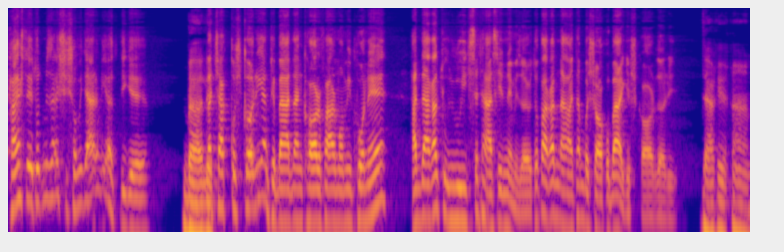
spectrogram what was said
پنج تا توت می‌زنه ششمی در میاد دیگه. بله. و چکشکاری هم که بعدا کارفرما می‌کنه حداقل تو UX تاثیر نمی‌ذاره. تو فقط نهایتا با شاخ و برگش کار داری. دقیقا.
